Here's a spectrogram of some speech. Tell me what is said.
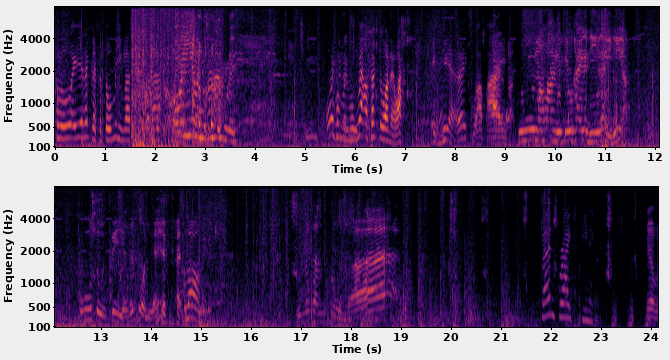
ก็รู้ไอ้เหี้ยถ้าเกิดศัตรูไม่ยิงเราที่ก็ได้โอ้ยเหี้ยมันอยู่ข้างล่างกูเลยโอ้ยทำไมมึงไม่เอาสักตัวหน่อยวะไอ้เหี้ยเอ้ยกูอับอายกูมาวางรีฟิวให้ก็ดีแล้วไอ้เหี้ยกูสูญสี่ยังไม่ผลเลยสัตว์ Flawless. กูไม่สนุกอะ Burn bright, Phoenix. ไม่อยากไป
